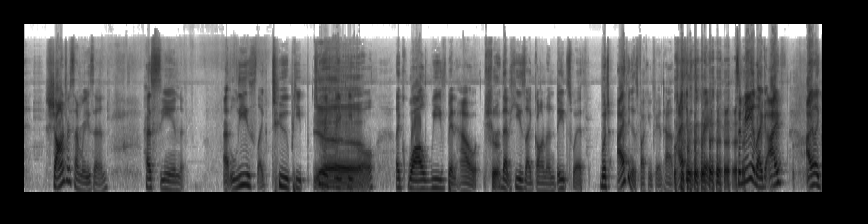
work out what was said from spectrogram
Sean, for some reason, has seen at least like two people, two or three people, like while we've been out, Sure. that he's like gone on dates with, which I think is fucking fantastic. I think it's great. to me, like I, I like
